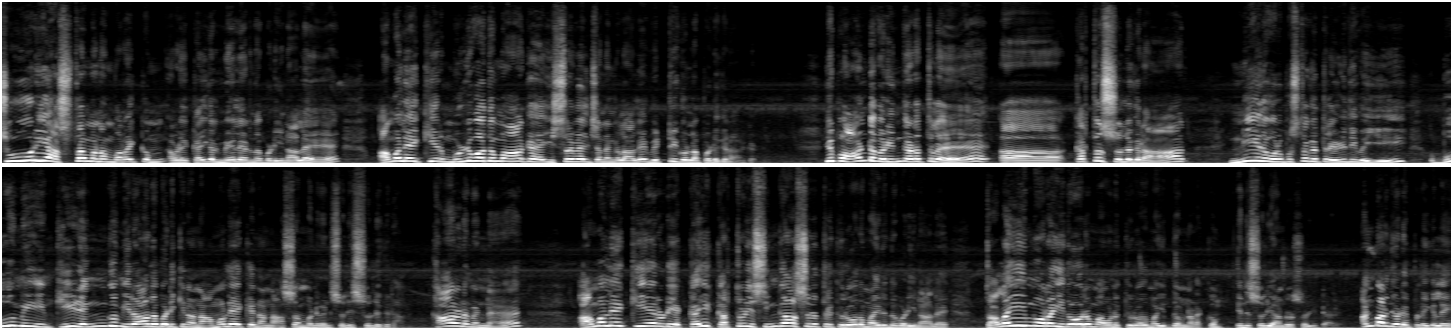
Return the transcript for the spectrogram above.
சூரிய அஸ்தமனம் வரைக்கும் அவருடைய கைகள் மேலே இருந்தபடினால அமலேக்கியர் முழுவதுமாக இஸ்ரவேல் ஜனங்களாலே வெற்றி கொள்ளப்படுகிறார்கள். இப்போ ஆண்டவர் இந்த இடத்துல ஆ, கர்த்தர் சொல்லுகிறார் நீ இதை ஒரு புஸ்தகத்தில் எழுதி வை. பூமி கீழெங்கும் இராதபடிக்கு நான் அமலேக்கை நான் நாசம் பண்ணுவேன்னு சொல்லி சொல்லுகிறார். காரணம் என்ன? அமலேக்கியருடைய கை கர்த்தருடைய சிங்காசனத்திற்கு விரோதமாக இருந்தபடினால தலைமுறை தோறும் அவனுக்கு விரோதமாக யுத்தம் நடக்கும் என்று சொல்லி ஆண்டவர் சொல்லிட்டார். அன்பார்ந்தியோட பிள்ளைகளே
